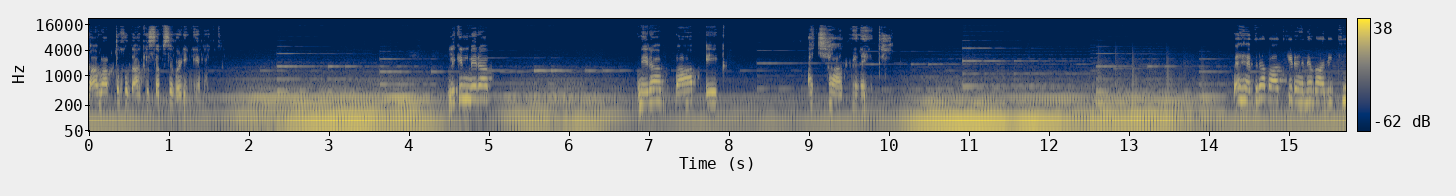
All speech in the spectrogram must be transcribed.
माँ बाप तो खुदा की सबसे बड़ी नेमत। लेकिन मेरा मेरा बाप एक अच्छा आदमी नहीं था। मैं हैदराबाद की रहने वाली थी।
